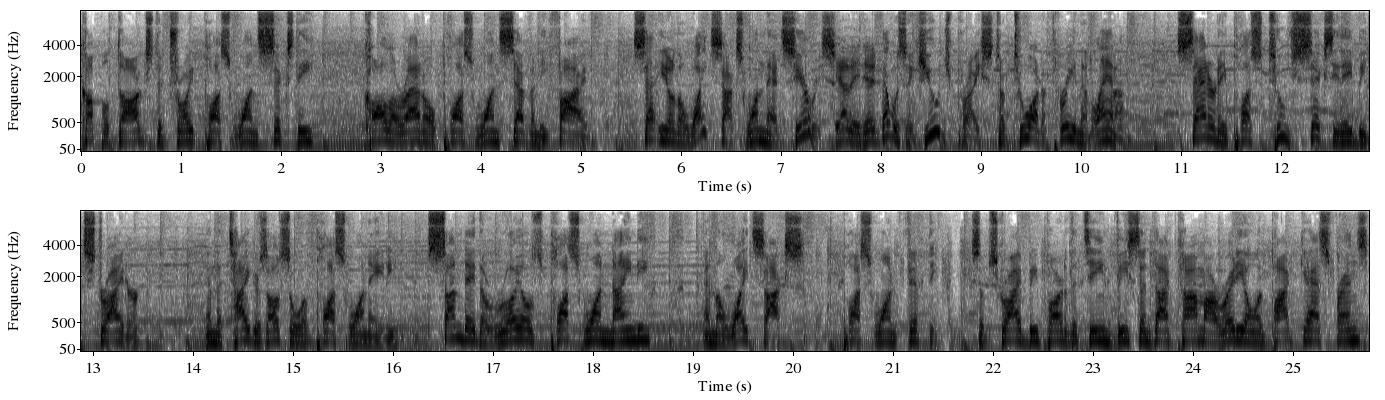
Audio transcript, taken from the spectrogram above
Couple dogs, Detroit plus 160, Colorado plus 175 you know, the White Sox won that series. Yeah, they did. That was a huge price. Took two out of three in Atlanta. Saturday plus 260, they beat Strider. And the Tigers also were plus 180. Sunday, the Royals plus 190. And the White Sox plus 150. Subscribe, be part of the team. VSIN.com, our radio and podcast friends.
